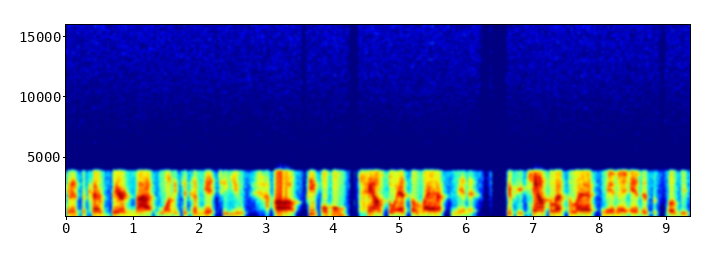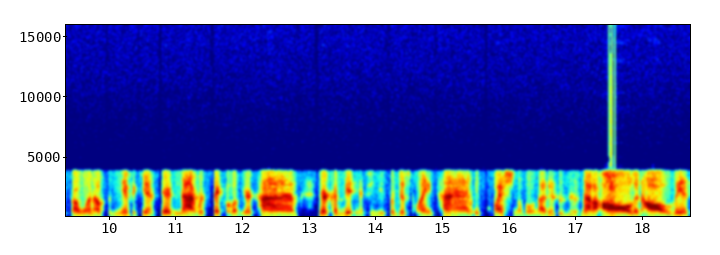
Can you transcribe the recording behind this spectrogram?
And it's because they're not wanting to commit to you. Uh, people who cancel at the last minute if you cancel at the last minute and this is supposed to be someone of significance, they're not respectful of your time. Their commitment to you for just plain time is questionable. Now, this is just not an all and all list,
